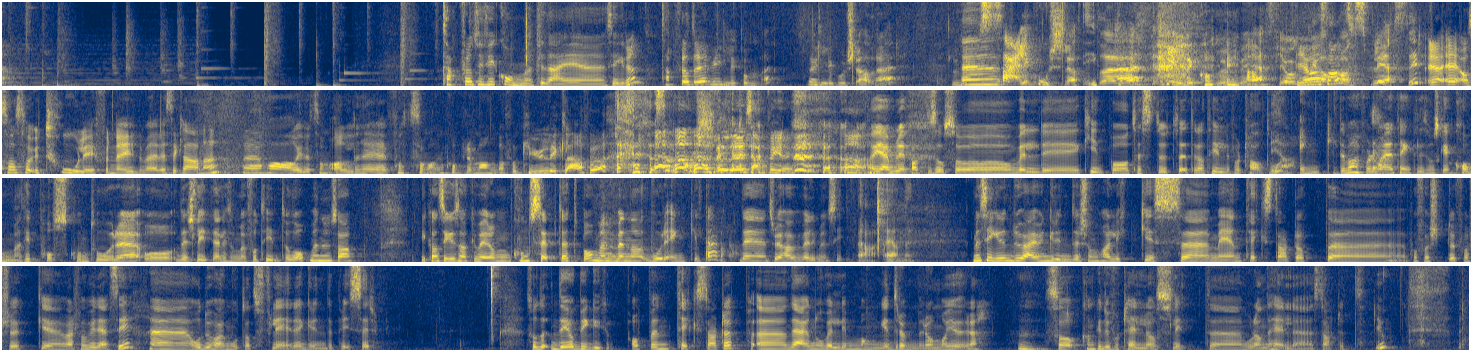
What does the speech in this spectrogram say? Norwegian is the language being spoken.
Takk for at vi fikk komme til deg, Sigrun. Takk for at dere ville komme. Veldig koselig å ha dere her. Eh, Særlig koselig at eh, Hilde kommer med fjong Ja. Jeg er altså så utrolig fornøyd med disse klærne. Jeg har liksom aldri fått så mange komplimenter for kule klær før. Så koselig. Så det er kjempegøy. Og jeg ble faktisk også veldig keen på å teste ut etter at Hilde fortalte hvor Ja. enkelt det var. For det var jeg tenkte liksom, skal jeg komme meg til postkontoret, og det sliter jeg liksom med å få tiden til å gå opp. Men hun sa vi kan sikkert snakke mer om konseptet etterpå, men, men hvor enkelt det er, da, det tror jeg har veldig mye å si. Ja, enig. Men Sigrun, du er jo en gründer som har lykkes eh, med en tech-startup eh, på første forsøk, eh, i hvert fall vil jeg si. Og du har jo mottatt flere gründerpriser. Så det- å bygge opp en tech-startup, det er jo noe veldig mange drømmer om å gjøre. Så kan ikke du fortelle oss litt hvordan det hele startet? Jo.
